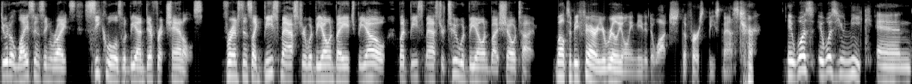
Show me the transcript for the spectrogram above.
due to licensing rights, sequels would be on different channels. For instance, like Beastmaster would be owned by HBO, but Beastmaster 2 would be owned by Showtime. Well, to be fair, you really only needed to watch the first Beastmaster. It was it was unique and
